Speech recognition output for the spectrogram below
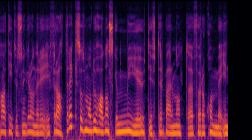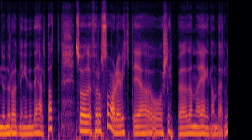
ha 10 000 kroner i, fratrekk, så må du ha ganske mye utgifter per måned for å komme inn under ordningen i det hele tatt. Så for oss så var det viktig å slippe denne egenandelen.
